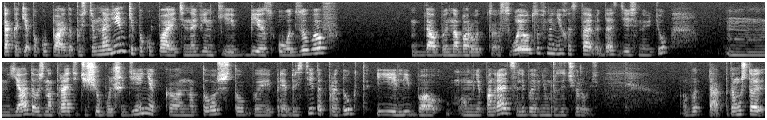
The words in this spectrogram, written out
так как я покупаю, допустим, новинки, покупаете новинки без отзывов, дабы, наоборот, свой отзыв на них оставить, да, здесь на YouTube я должна тратить еще больше денег э, на то, чтобы приобрести этот продукт, и либо он мне понравится, либо я в нем разочаруюсь. Вот так. Потому что,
